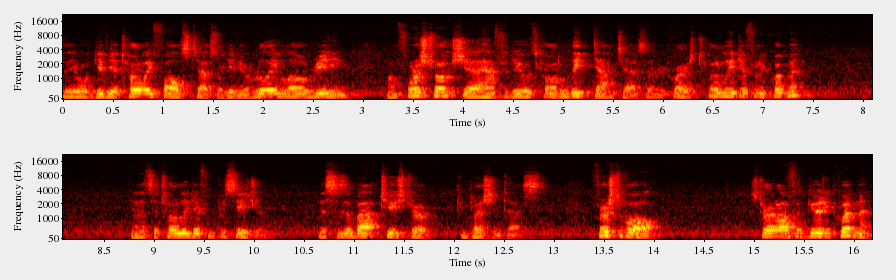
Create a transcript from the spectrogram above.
they will give you a totally false test. They'll give you a really low reading. On four strokes, you have to do what's called a leak down test. That requires totally different equipment, and it's a totally different procedure. This is about two stroke compression tests. First of all, start off with good equipment.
